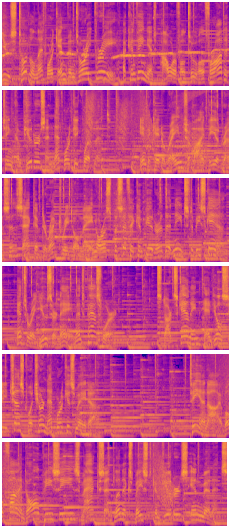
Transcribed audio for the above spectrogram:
Use Total Network Inventory 3, a convenient, powerful tool for auditing computers and network equipment. Indicate a range of IP addresses, Active Directory domain, or a specific computer that needs to be scanned. Enter a username and password. Start scanning and you'll see just what your network is made of. TNI will find all PCs, Macs, and Linux-based computers in minutes.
